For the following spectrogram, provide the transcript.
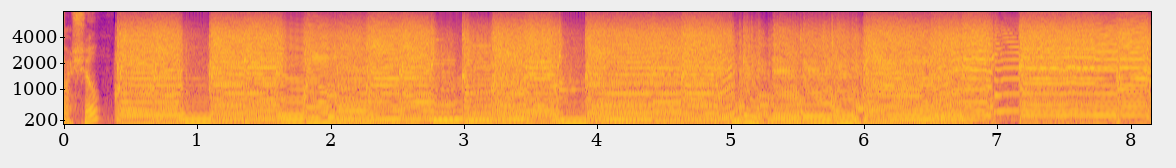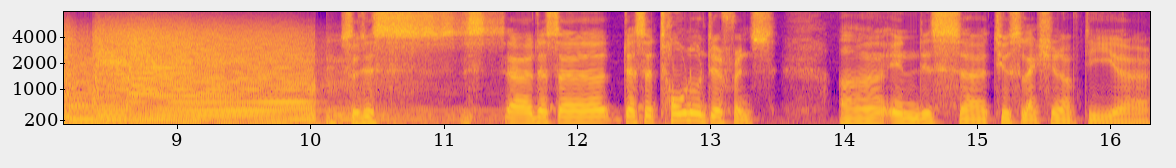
Marshall. So this, this uh, there's a there's a tonal difference uh, in this uh, two selection of the uh,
